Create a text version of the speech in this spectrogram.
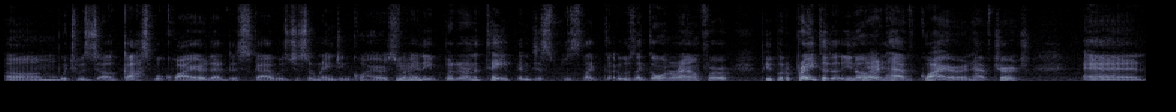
um, which was a gospel choir that this guy was just arranging choirs for, Mhm. and he put it on a tape and just was like it was like going around for people to pray to the you know Right. and have choir and have church, and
